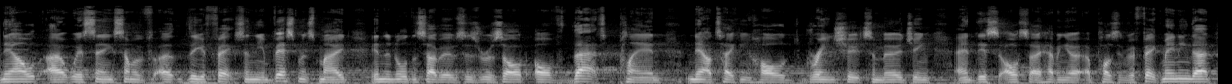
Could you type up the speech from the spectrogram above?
Now uh, we're seeing some of uh, the effects and the investments made in the northern suburbs as a result of that plan now taking hold, green shoots emerging, and this also having a, a positive effect, meaning that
